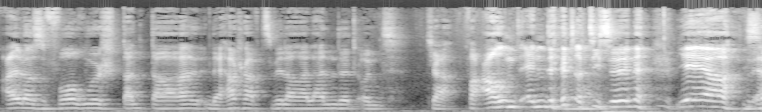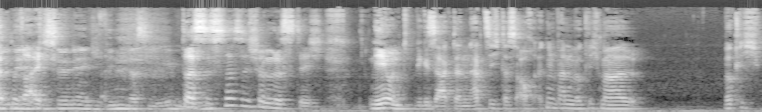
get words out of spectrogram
Altersvorruhestand da in der Herrschaftsvilla landet und tja, verarmt endet und die Söhne, yeah, Die werden Söhne, die reich. Söhne gewinnen das Leben. Das ne? ist, das ist schon lustig. Nee, und wie gesagt, dann hat sich das auch irgendwann wirklich mal, wirklich,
